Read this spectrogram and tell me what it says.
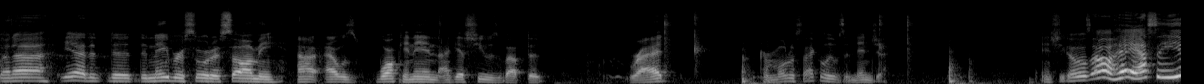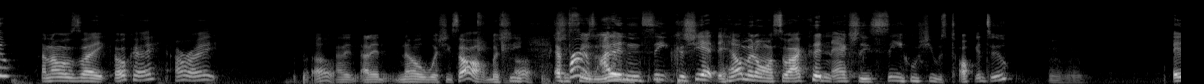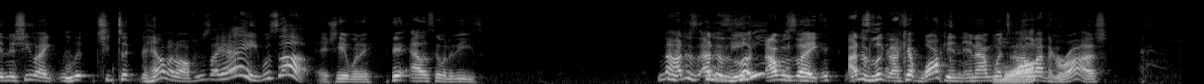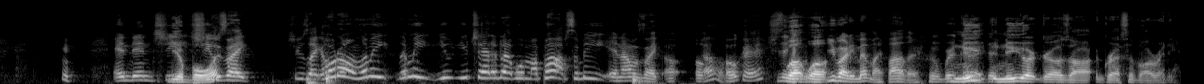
But uh, yeah, the the, the neighbor sort of saw me. I, I was walking in. I guess she was about to ride her motorcycle. It was a Ninja, and she goes, "Oh, hey, I see you." And I was like, "Okay, all right." Oh, I didn't, I didn't know what she saw, but she Oh, at she first I didn't see because she had the helmet on, so I couldn't actually see who she was talking to. Mm-hmm. And then she like li- she took the helmet off. She was like, "Hey, what's up?" and she hit one of Alex hit one of these. No, I just I just Me? looked. I was like, I just looked. I kept walking, and I went to Moi? unlock the garage. and then she Your she boy? was like, She was like, "Hold on, let me, let me, you, you chatted up with my pops to be," and I was like, "Oh, oh, Oh. okay." She said, Well, you, well- you've already met my father. We're New, good. New York girls are aggressive already.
